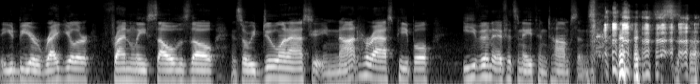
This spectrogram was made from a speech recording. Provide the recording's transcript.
that you'd be your regular friendly selves though, and so we do want to ask that you not harass people even if it's Nathan Thompson's. so,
